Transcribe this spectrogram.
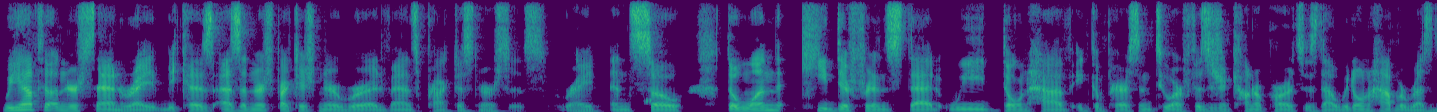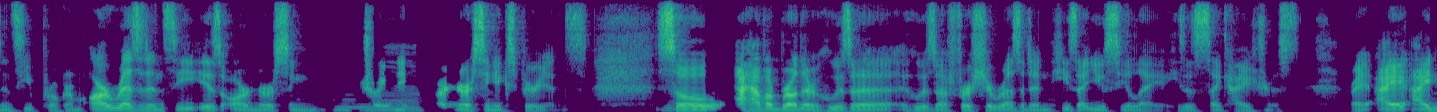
We have to understand, right? Because as a nurse practitioner, we're advanced practice nurses, right? And so the one key difference that we don't have in comparison to our physician counterparts is that we don't have a residency program. Our residency is our nursing mm. training, our nursing experience. So I have a brother who is a who is a first year resident. He's at UCLA. He's a psychiatrist, right? I I,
